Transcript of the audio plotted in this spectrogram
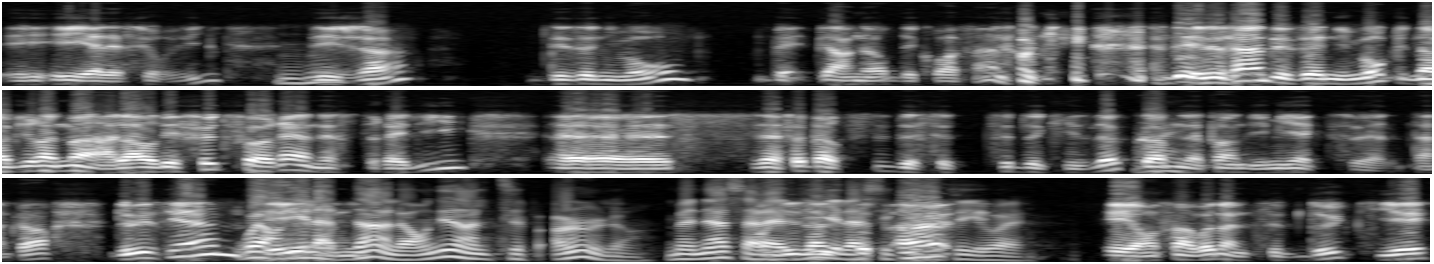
et, à la survie mhm. des gens, des animaux, ben, puis en ordre décroissant, des gens, des animaux, puis de l'environnement. Alors, les feux de forêt en Australie, euh, ça fait partie de ce type de crise-là, comme la pandémie actuelle. D'accord? Deuxième... Oui, on est là-dedans, là. On est dans le type 1, là. Menace à la vie et la sécurité, oui. Et on s'en va dans le type 2 qui est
